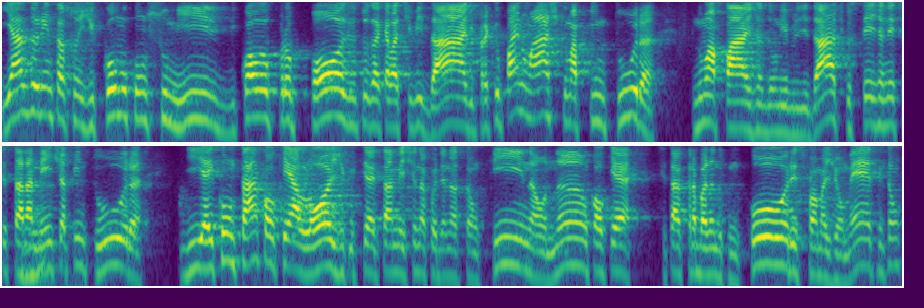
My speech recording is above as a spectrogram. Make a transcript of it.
e as orientações de como consumir, de qual é o propósito daquela atividade, para que o pai não ache que uma pintura numa página de um livro didático seja necessariamente uhum. a pintura, e aí contar qual é a lógica que está mexendo na coordenação fina ou não, qual é, se está trabalhando com cores, forma geométrica. Então,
